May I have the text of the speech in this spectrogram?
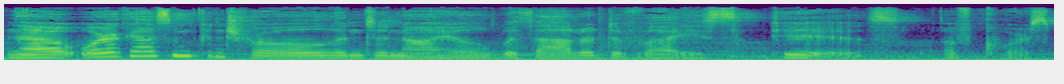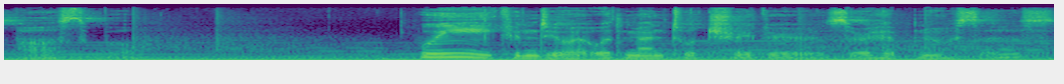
Now, orgasm control and denial without a device is, of course, possible. We can do it with mental triggers or hypnosis.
